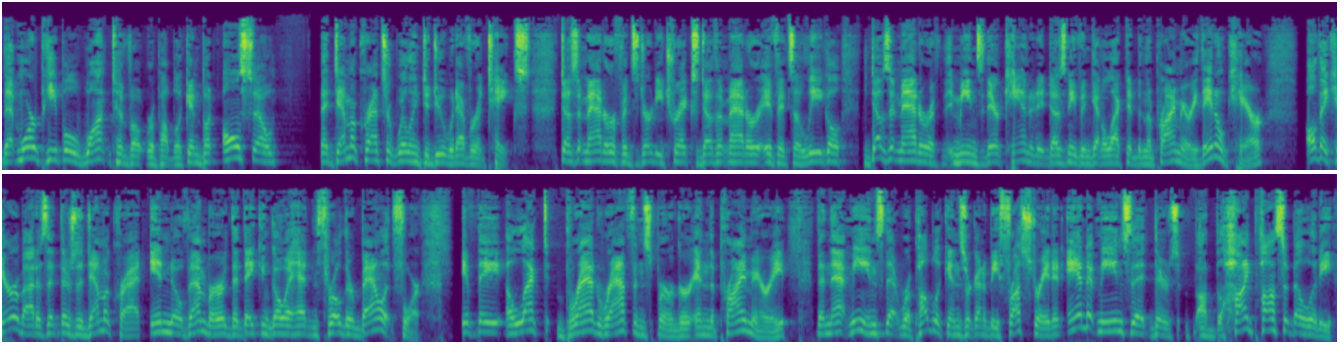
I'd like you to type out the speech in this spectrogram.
that more people want to vote Republican, but also that Democrats are willing to do whatever it takes. Doesn't matter if it's dirty tricks, doesn't matter if it's illegal, doesn't matter if it means their candidate doesn't even get elected in the primary. They don't care. All they care about is that there's a Democrat in November that they can go ahead and throw their ballot for. If they elect Brad Raffensperger in the primary, then that means that Republicans are going to be frustrated. And it means that there's a high possibility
